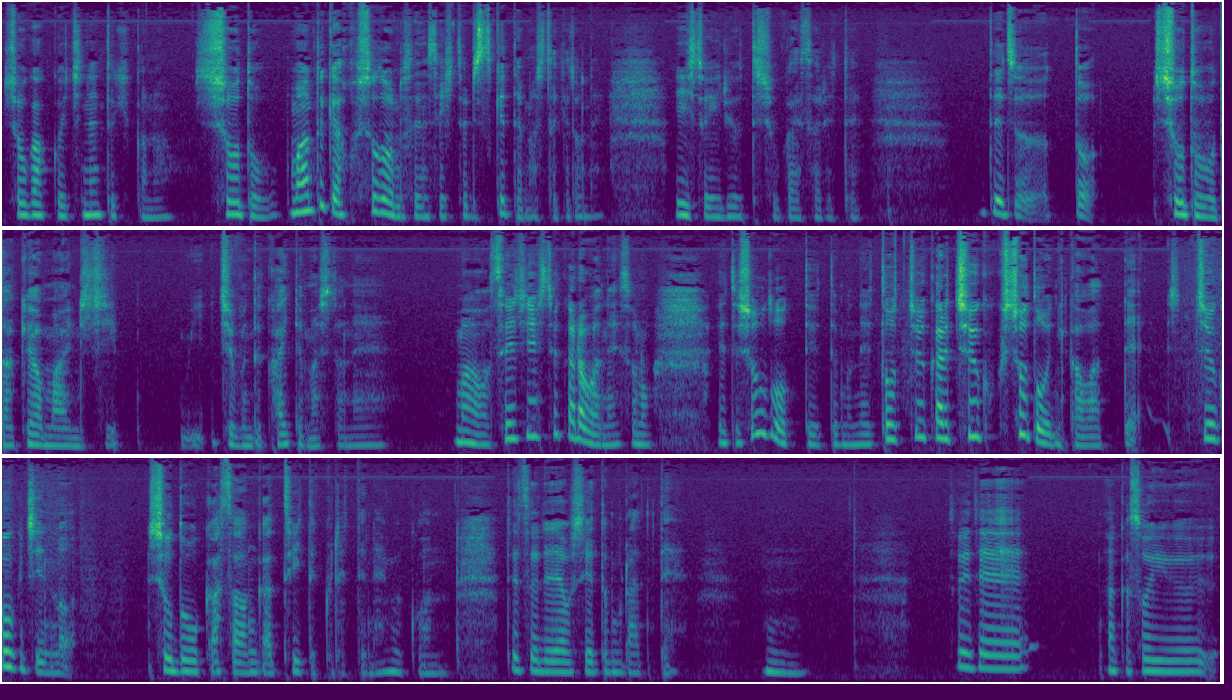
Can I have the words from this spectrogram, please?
小学校1年の時かな。書道。まああの時は書道の先生一人つけてましたけどね。いい人いるよって紹介されて。でずっと書道だけは毎日自分で書いてましたね。まあ成人してからはねその、えー、と書道って言ってもね途中から中国書道に変わって中国人の書道家さんがついてくれてね向こうでそれで教えてもらって。うん。それでなんかそういう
